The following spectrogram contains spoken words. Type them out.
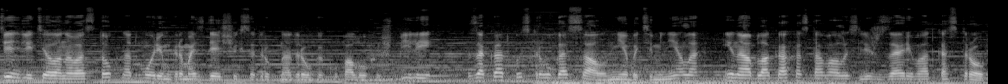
Тень летела на восток над морем громоздящихся друг на друга куполов и шпилей. Закат быстро угасал, небо темнело, и на облаках оставалось лишь зарево от костров.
